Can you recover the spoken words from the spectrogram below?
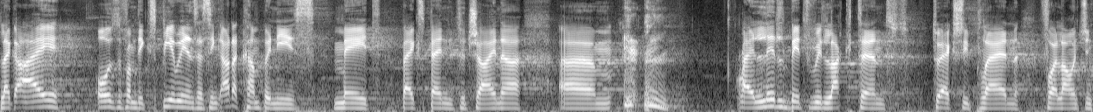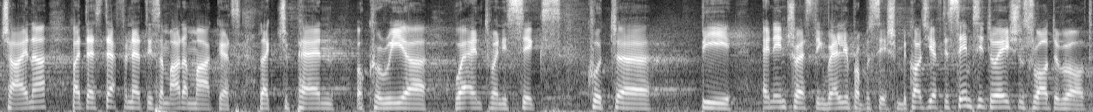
Like I also from the experience I think other companies made by expanding to China, um, are a little bit reluctant to actually plan for a launch in China, but there's definitely some other markets like Japan or Korea where N26 could uh, be an interesting value proposition because you have the same situations throughout the world.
